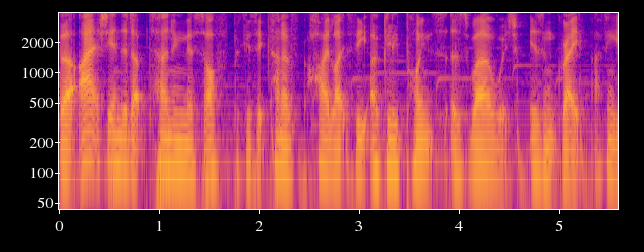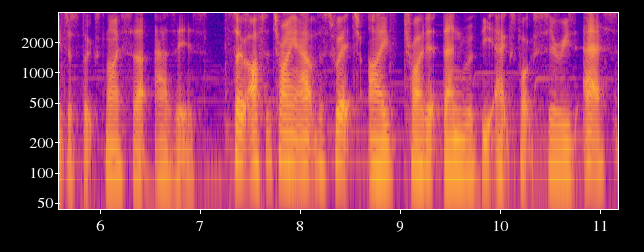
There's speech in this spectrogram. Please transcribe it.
but I actually ended up turning this off because it kind of highlights the ugly points as well, which isn't great. I think it just looks nicer as is. So after trying it out the Switch, I tried it then with the Xbox Series S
